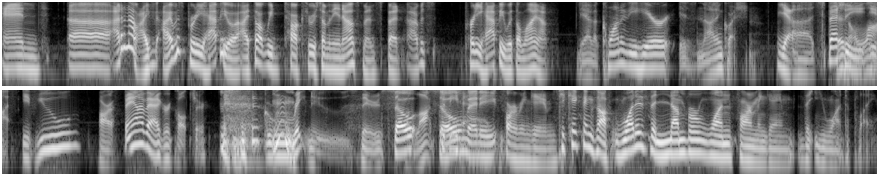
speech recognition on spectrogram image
And uh, I don't know. I, I was pretty happy. I thought we'd talk through some of the announcements, but I was pretty happy with the lineup. Yeah, the quantity here is not in question. Yes. Uh, especially lot. if, if you are a fan of agriculture. Great news. There's so a lot to so be had. many farming games. To kick things off, what is the number one farming game that you want to play?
